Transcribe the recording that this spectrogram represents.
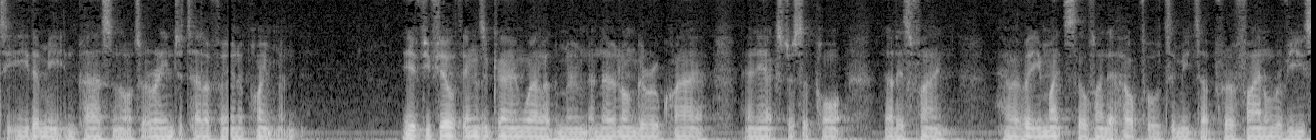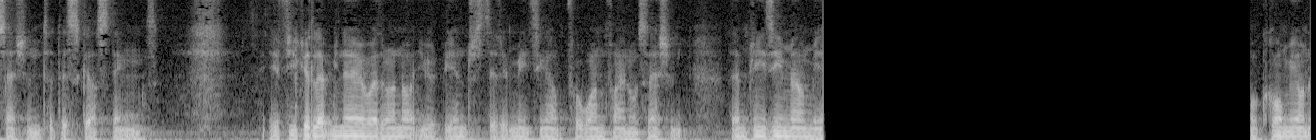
to either meet in person or to arrange a telephone appointment. If you feel things are going well at the moment and no longer require any extra support, that is fine. However, you might still find it helpful to meet up for a final review session to discuss things. If you could let me know whether or not you would be interested in meeting up for one final session, then please email me or call me on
